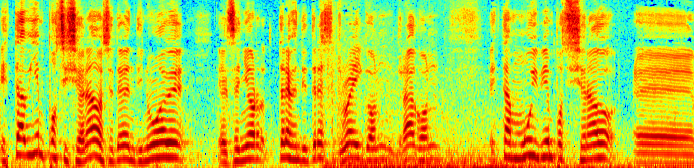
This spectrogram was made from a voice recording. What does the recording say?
Está bien posicionado ese T-29. El señor 323 Dragon, Dragon está muy bien posicionado. Eh,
